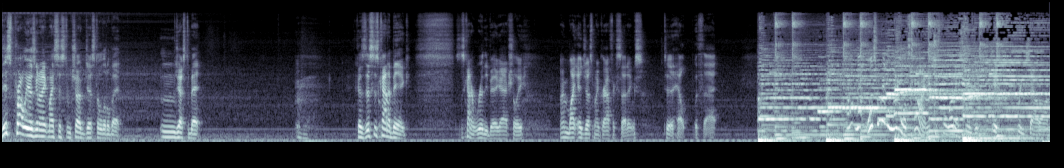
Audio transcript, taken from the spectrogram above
This probably is gonna make my system chug just a little bit, mm, just a bit, because this is kind of big. This is kind of really big, actually. I might adjust my graphic settings to help with that. Once we're the level, it's fine. It's just the loading screens it, it freaks out on.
